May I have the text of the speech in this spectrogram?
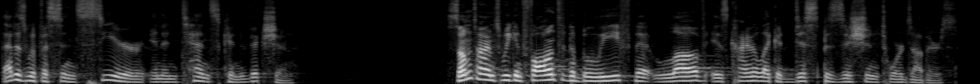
That is with a sincere and intense conviction. Sometimes we can fall into the belief that love is kind of like a disposition towards others.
